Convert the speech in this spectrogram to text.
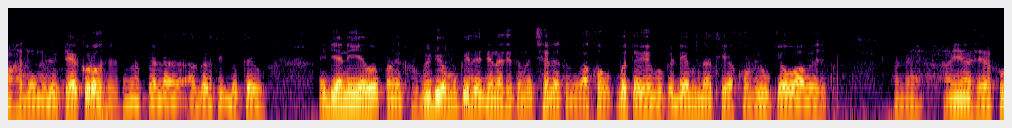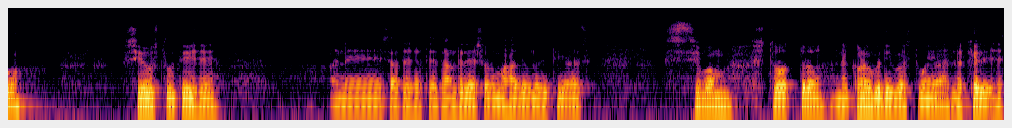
મહાદેવનો જે ટેકરો છે, તમે પહેલાં આગળથી બતાવ્યું. આઈડિયા નહીં એવો પણ એક વીડિયો મૂકી દે, જેનાથી તમને છેલ્લે તમે આખો બતાવી શકો કે ડેમનાથી આખો વ્યૂ કેવો આવે છે. અને અહીંયા છે આખું. શિવ સ્તુતિ છે. અને સાથે સાથે ધાંધલેશ્વર મહાદેવનો ઇતિહાસ, શિવમ સ્તોત્ર અને ઘણી બધી વસ્તુ અહીંયા લખેલી છે.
